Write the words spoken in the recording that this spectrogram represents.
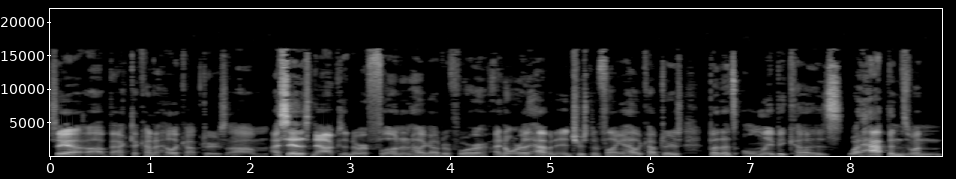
So yeah, uh, back to kind of helicopters. Um, I say this now because I've never flown in a helicopter before. I don't really have an interest in flying helicopters, but that's only because what happens when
